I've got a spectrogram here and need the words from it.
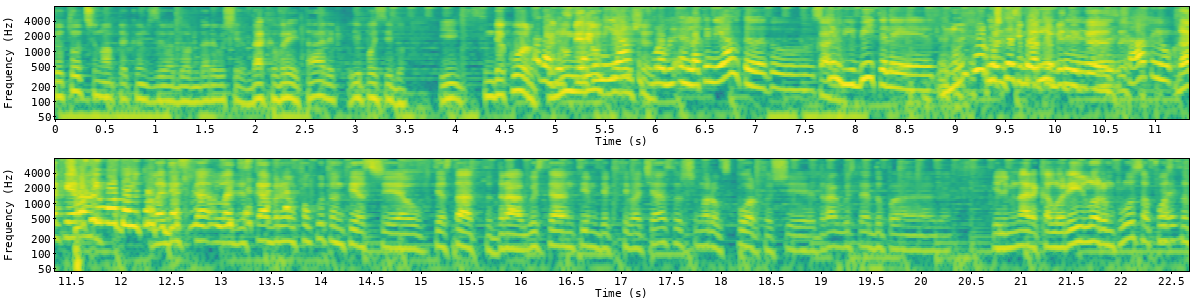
Eu tot și noaptea cânt ziua dorm, dar reușesc. Dacă vrei tare, e posibil. E, sunt de acord, Da, că dar nu vezi, la mereu tine te e altă reușesc. problemă, la tine e altă, tu schimbi iubitele, Nu-i vorba ești de schimbat căsătorit, iubite, că... și asta e, Dacă și asta e modalitatea la, de a Disca, fi- la Discovery au făcut un test și au testat dragostea în timp de câteva ceasuri și, mă rog, sportul și dragostea după eliminarea caloriilor în plus a fost pe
